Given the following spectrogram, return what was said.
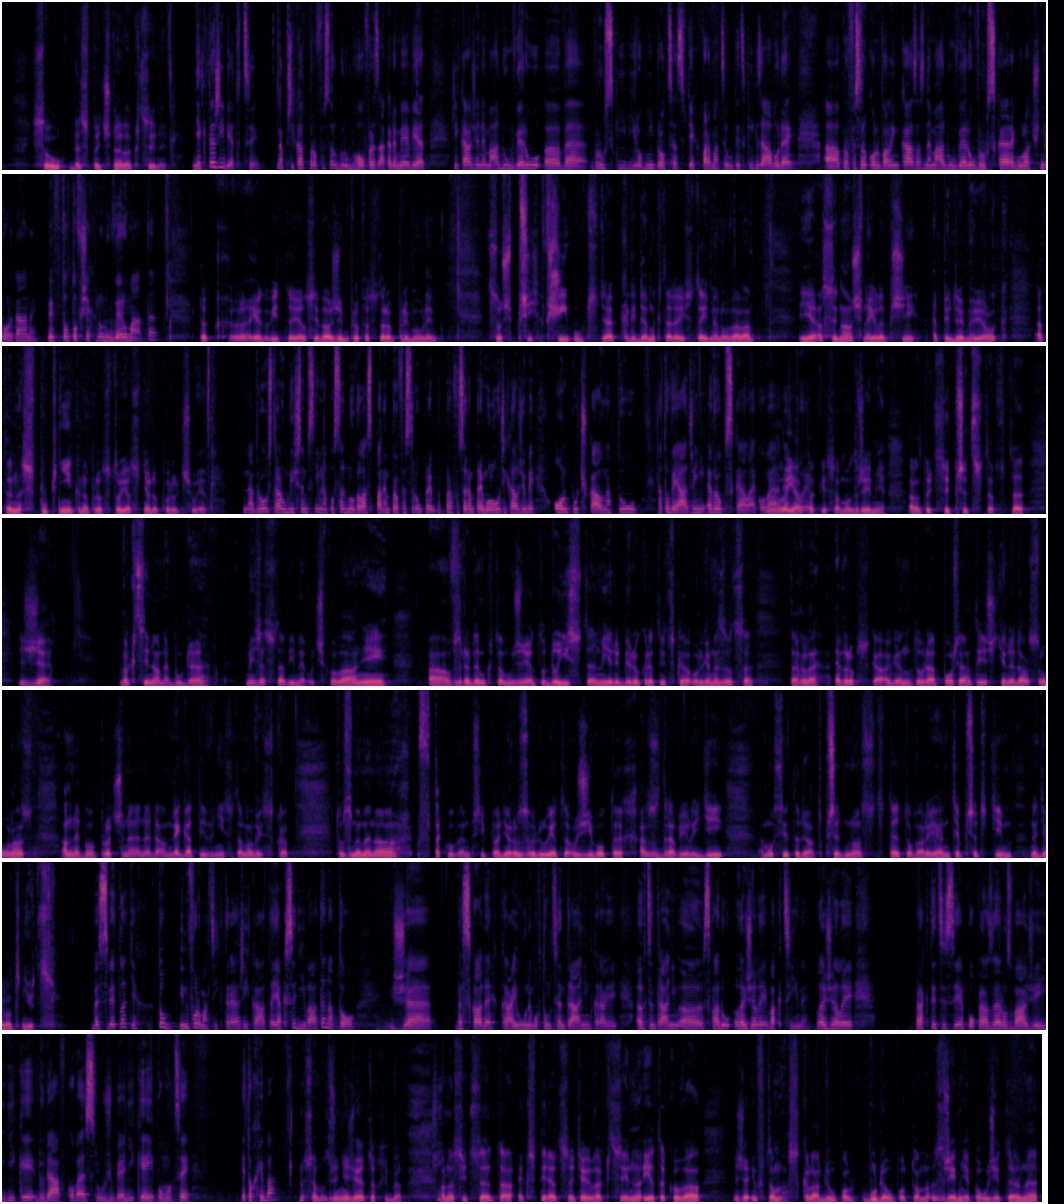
jsou bezpečné vakcíny. Někteří vědci Například profesor Grubhofer z Akademie věd říká, že nemá důvěru eh, ve v ruský výrobní proces v těch farmaceutických závodech. Eh, profesor Konvalinka zase nemá důvěru v ruské regulační orgány. Vy v toto všechno důvěru máte? Tak, eh, jak víte, já si vážím profesora Primuly, což při vší úctě k lidem, které jste jmenovala, je asi náš nejlepší epidemiolog a ten Sputnik naprosto jasně doporučuje. Na druhou stranu, když jsem s ním naposled mluvila s panem profesorem Primulou, říkal, že by on počkal na, tu, na to vyjádření Evropské lékové no, agentury. Já taky samozřejmě, ale teď si představte, že vakcina nebude, my zastavíme očkování a vzhledem k tomu, že je to do jisté míry byrokratická organizace, tahle Evropská agentura pořád ještě nedal souhlas, a nebo proč ne, nedá negativní stanovisko. To znamená, v takovém případě rozhodujete o životech a zdraví lidí a musíte dát přednost této variantě předtím nedělat nic. Ve světle těchto informací, které říkáte, jak se díváte na to, že ve skladech krajů nebo v tom centrálním kraji, eh, v centrálním uh, skladu ležely vakcíny, ležely Praktici si je po Praze rozvážejí díky dodávkové službě, díky její pomoci. Je to chyba? No samozřejmě, že je to chyba. Ono sice ta expirace těch vakcín je taková, že i v tom skladu po, budou potom zřejmě použitelné,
